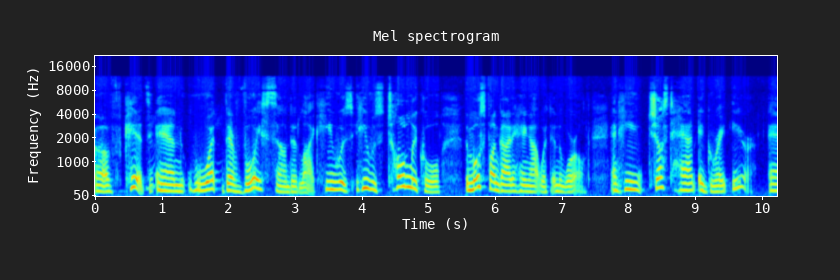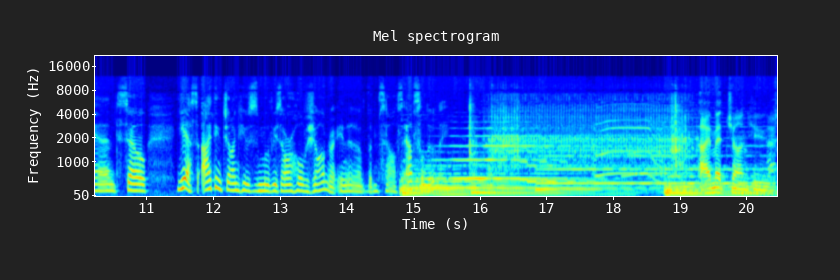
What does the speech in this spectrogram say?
of kids and what their voice sounded like. He was he was totally cool, the most fun guy to hang out with in the world, and he just had a great ear. And so Yes, I think John Hughes' movies are a whole genre in and of themselves. Absolutely. I met John Hughes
